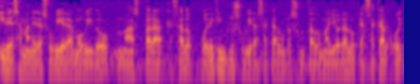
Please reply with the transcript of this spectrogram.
y de esa manera se hubiera movido más para Casado. Puede que incluso hubiera sacado un resultado mayor a lo que ha sacado hoy.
